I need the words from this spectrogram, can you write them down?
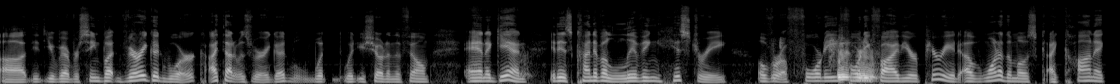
uh, that you've ever seen, but very good work. I thought it was very good what what you showed in the film. And again, it is kind of a living history over a 40, mm-hmm. 45 year period of one of the most iconic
